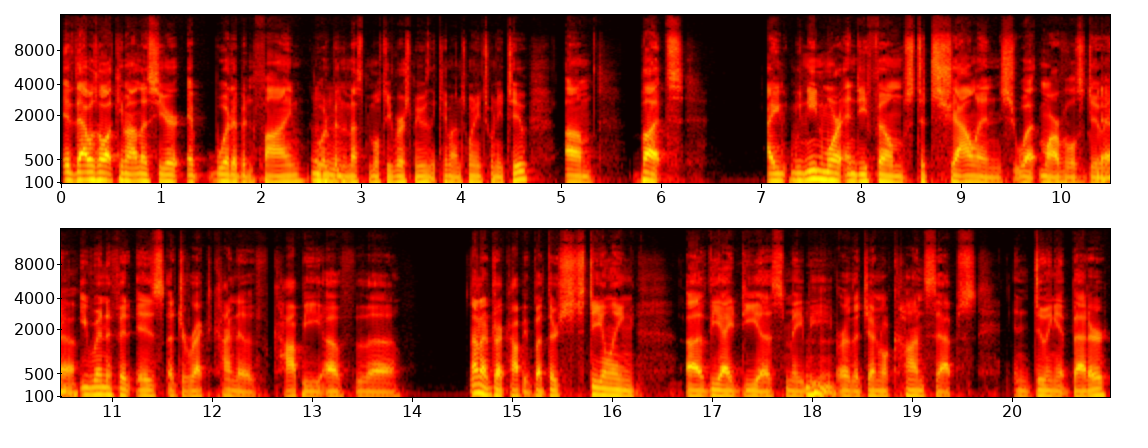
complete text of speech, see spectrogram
If that was all that came out this year, it would have been fine. It would have been the best multiverse movie that came out in 2022. Um, but I we need more indie films to challenge what Marvel's doing, Yeah. even if it is a direct kind of copy of the not a direct copy, but they're stealing uh, the ideas maybe or the general concepts and doing it better.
